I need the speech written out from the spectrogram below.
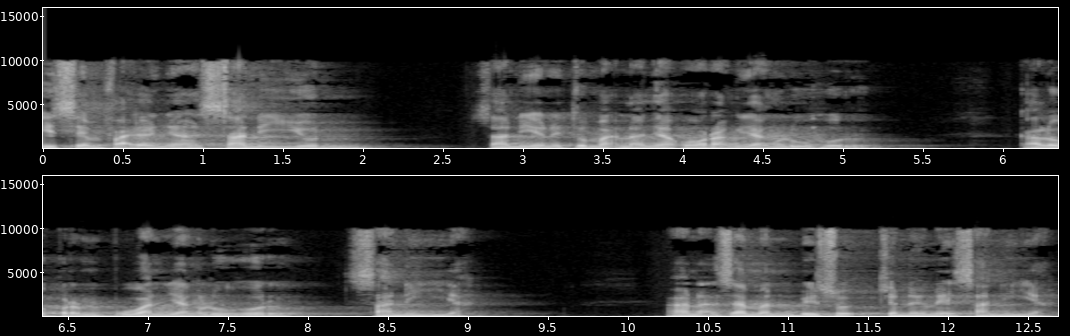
Isim fa'ilnya saniyun. Saniyun itu maknanya orang yang luhur. Kalau perempuan yang luhur, saniyah. Anak zaman besok jenenge saniyah.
